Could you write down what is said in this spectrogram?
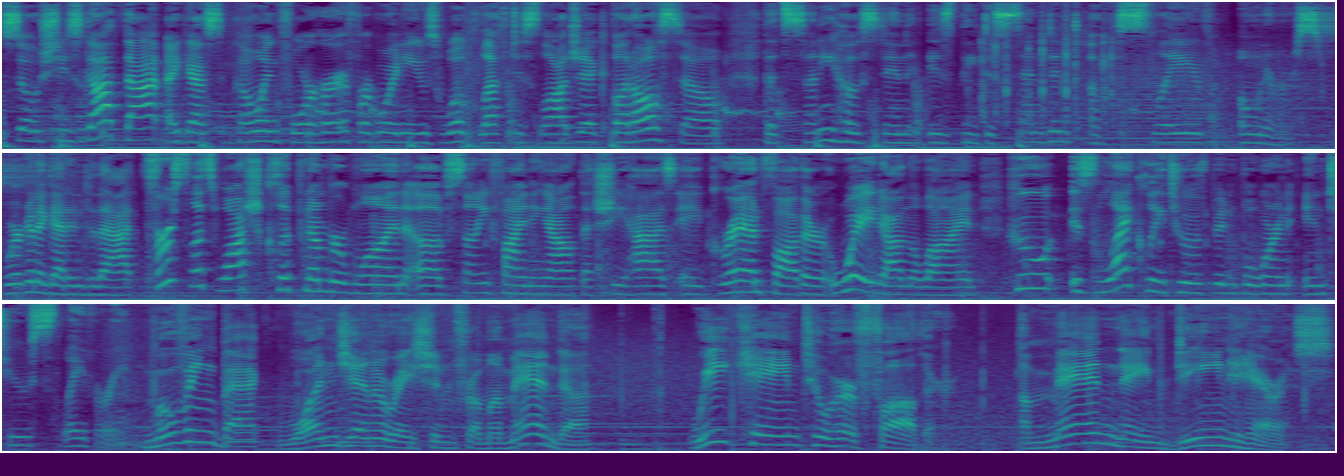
so she's got that, I guess, going for her if we're going to use woke leftist logic, but also that Sunny Hostin is the descendant of slave owners. We're gonna get into that. First, let's watch clip number one of Sunny finding out that she has a grandfather way down the line who is likely to have been born into slavery. Moving back one generation from Amanda, we came to her father, a man named Dean Harris.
